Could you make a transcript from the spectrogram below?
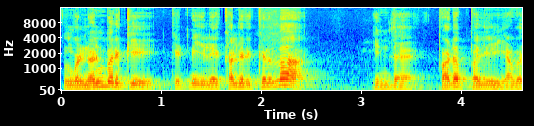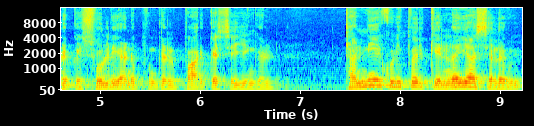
உங்கள் நண்பருக்கு கிட்னியிலே கல் இருக்கிறதா? இந்த படப்பதிவை அவருக்கு சொல்லி அனுப்புங்கள். பார்க்க செய்யுங்கள். தண்ணீர் குடிப்பதற்கு என்னையா செலவு?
